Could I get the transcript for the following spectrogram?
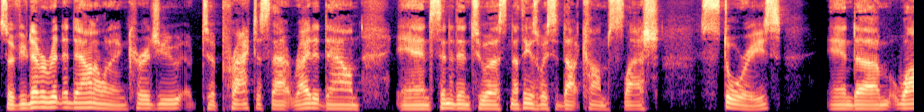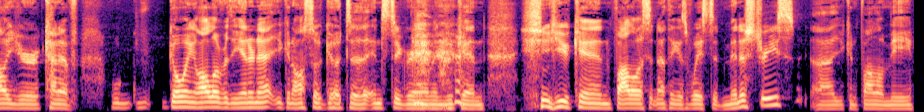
So if you've never written it down, I want to encourage you to practice that. Write it down and send it in to us. Nothingiswasted.com slash stories. And um, while you're kind of going all over the internet, you can also go to Instagram and you can you can follow us at Nothing Is Wasted Ministries. Uh, you can follow me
